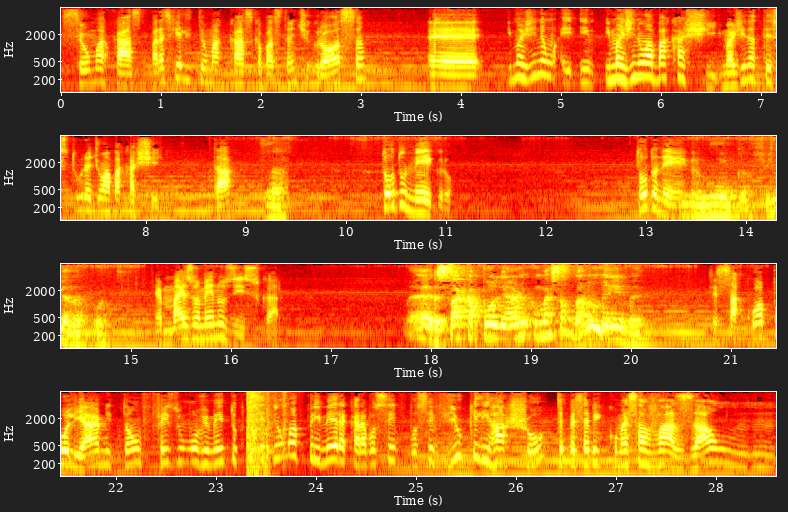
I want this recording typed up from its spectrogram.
ser uma casca. Parece que ele tem uma casca bastante grossa. É, imagina, um, imagina um abacaxi. Imagina a textura de um abacaxi. Tá? Tá. Todo negro. Todo negro. Negro, filha da puta. É mais ou menos isso, cara. É, saca a poliarma e começa a dar no meio, velho. Você sacou a poliarma, então fez um movimento. Você deu uma primeira, cara. Você, você viu que ele rachou. Você percebe que começa a vazar um. um-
